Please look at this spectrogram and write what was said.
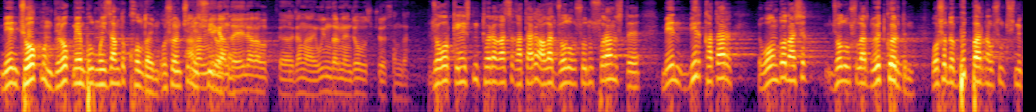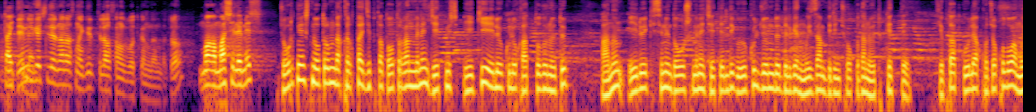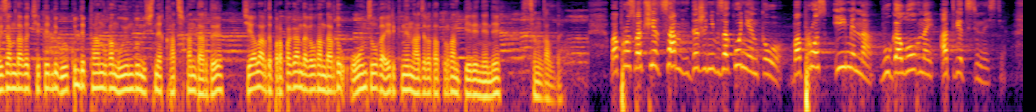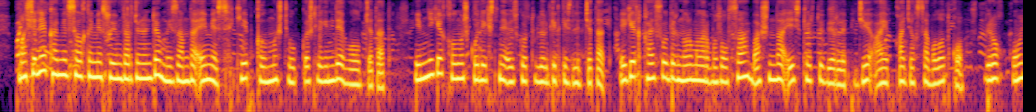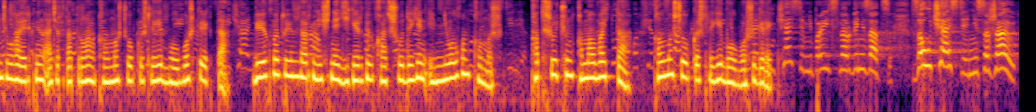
Мен жокмун бирок мен бул мыйзамды колдойм. Ошон үчүн мен сүйлөп атам. анда эл аралык э, жана уюмдар менен жолугушуп жүрөсүз анда? Жогорку кеңештин төрагасы катары алар жолугушууну суранышты. Мен бир катар ондон ашык жолугушууларды өткөрдүм. Ошондо бүт баарына ушул түшүнүктү айттым демилгечилердин арасына кирип деле алсаңыз болот экен да анда туурабы? Мага маселе эмес жогорку кеңештин отурумунда кырктай депутат отурганы менен жетимиш эки эл өкүлү каттоодон өтүп анын элүү экисинин добушу менен чет элдик өкүл жөнүндө делген мыйзам биринчи окуудан өтүп кетти. Депутат гуля кожокулова мыйзамдагы чет элдик өкүл деп таанылган уюмдун ишине катышкандарды же аларды пропаганда кылгандарды он жылга эркинен ажырата турган беренени сынга алды вопрос вообще сам даже не в законе нко. Вопрос именно в уголовной ответственности. Маселе коммерциялык эмес уюмдар жөнүндө мыйзамда эмес. Кеп кылмыш жоопкерчилигинде болуп жатат. Эмнеге кылмыш кодексине өзгөртүүлөр киргизилип жатат? Эгер кайсыл бир нормалар бузулса башында эскертүү берилип же айыпка жыкса болот го бирок он жылга эркинен ажырата турган кылмыш жоопкерчилиги болбош керек да. Бейөкмөт уюмдардын ишине жигердүү катышуу деген эмне болгон кылмыш катышуу үчүн камалбайт да кылмыш жоопкерчилиги болбошу керек. Участие в неправительственной организации. За участие не сажают.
